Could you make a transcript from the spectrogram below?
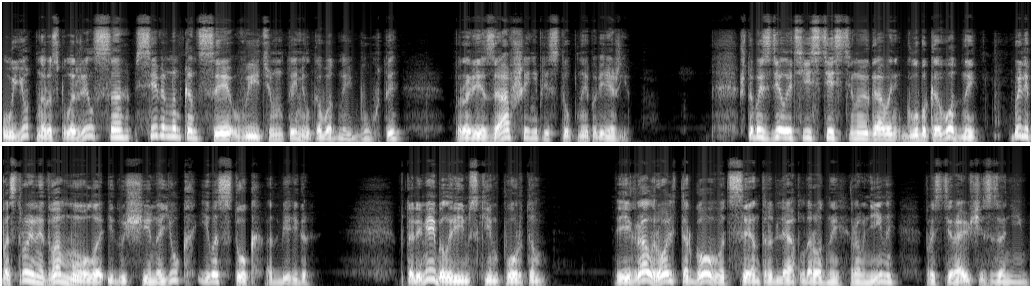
уютно расположился в северном конце вытянутой мелководной бухты, прорезавшей неприступное побережье. Чтобы сделать естественную гавань глубоководной, были построены два мола, идущие на юг и восток от берега. Птолемей был римским портом и играл роль торгового центра для плодородной равнины, простирающейся за ним.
